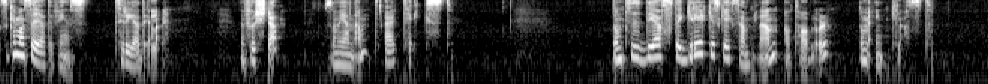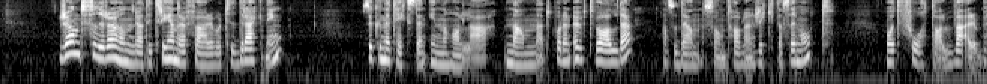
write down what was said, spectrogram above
så kan man säga att det finns tre delar. Den första, som vi har nämnt, är text. De tidigaste grekiska exemplen av tavlor, de är enklast. Runt 400 till 300 före vår tidräkning så kunde texten innehålla namnet på den utvalde, alltså den som tavlan riktar sig mot, och ett fåtal verb.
